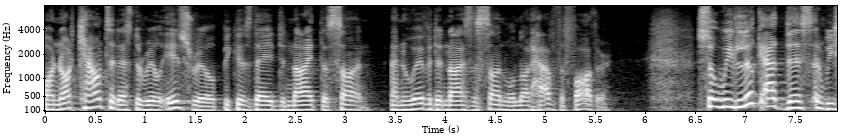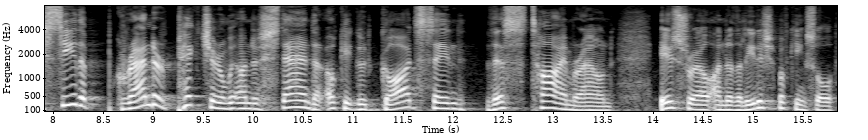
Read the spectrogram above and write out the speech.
are not counted as the real Israel because they denied the Son. And whoever denies the Son will not have the Father. So we look at this and we see the grander picture and we understand that, okay, good, God sent this time around Israel under the leadership of King Saul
